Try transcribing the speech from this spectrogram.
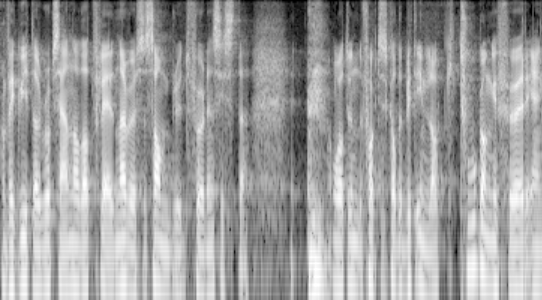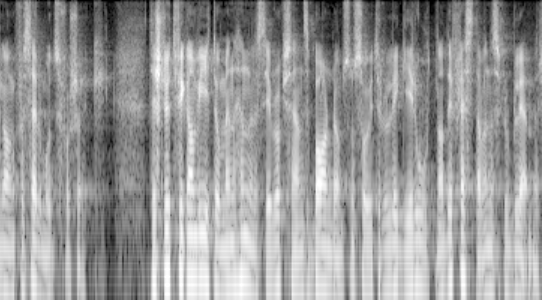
Han fikk vite at Roxanne hadde hatt flere nervøse sambrudd før den siste, og at hun faktisk hadde blitt innlagt to ganger før en gang for selvmordsforsøk. Til slutt fikk han vite om en hendelse i Roxannes barndom som så ut til å ligge i roten av de fleste av hennes problemer.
